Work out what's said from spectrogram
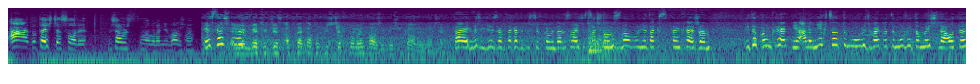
A, do teścia, sorry. Myślałam, że to dobra, nieważne. Jesteśmy Jak wiecie gdzie jest apteka, to piszcie w komentarzu, bo szukamy właśnie. Tak, jak wiecie, gdzieś jest apteka, to piszcie w komentarzu. Słuchajcie, coś mam znowu nie tak z pęcherzem. I to konkretnie, ale nie chcę o tym mówić, bo jak o tym mówię, to myślę o tym.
